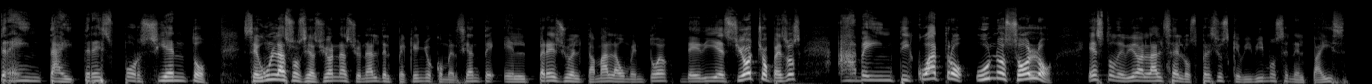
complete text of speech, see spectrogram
33%. Según la Asociación Nacional del Pequeño Comerciante, el precio del tamal aumentó de 18 pesos a 24, uno solo. Esto debido al alza de los precios que vivimos en el país.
